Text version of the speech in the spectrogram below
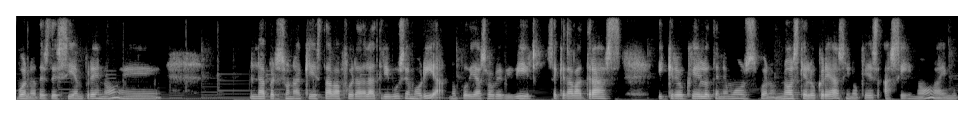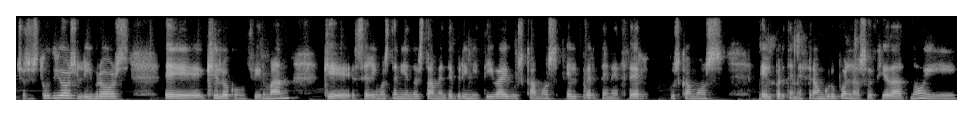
bueno, desde siempre, ¿no? Eh, la persona que estaba fuera de la tribu se moría, no podía sobrevivir, se quedaba atrás. Y creo que lo tenemos, bueno, no es que lo crea, sino que es así, ¿no? Hay muchos estudios, libros eh, que lo confirman, que seguimos teniendo esta mente primitiva y buscamos el pertenecer buscamos el pertenecer a un grupo en la sociedad, ¿no? Y,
